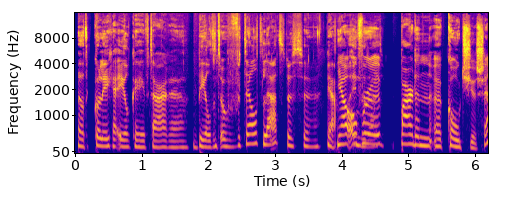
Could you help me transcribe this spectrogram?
dat collega Eelke heeft daar uh, beeldend over verteld laatst. Dus, ja, ja, over paardencoaches, hè?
